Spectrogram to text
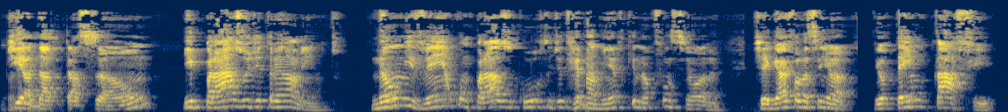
de adaptação e prazo de treinamento. Não me venham com prazo curto de treinamento que não funciona. Chegar e falar assim, ó, eu tenho um TAF,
